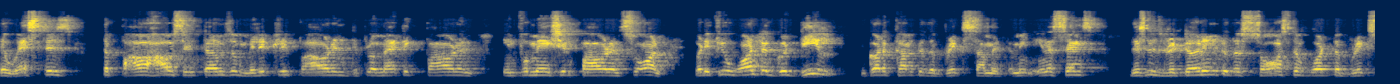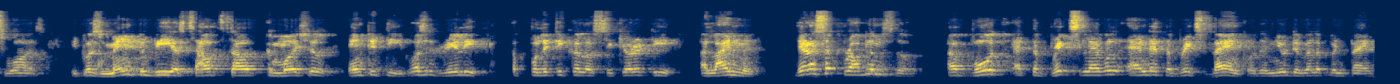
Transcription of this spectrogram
the West is the powerhouse in terms of military power and diplomatic power and information power and so on. But if you want a good deal, you've got to come to the BRICS summit. I mean, in a sense, this is returning to the source of what the BRICS was. It was meant to be a South-South commercial entity. It wasn't really a political or security alignment. There are some problems, though, uh, both at the BRICS level and at the BRICS Bank or the New Development Bank.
